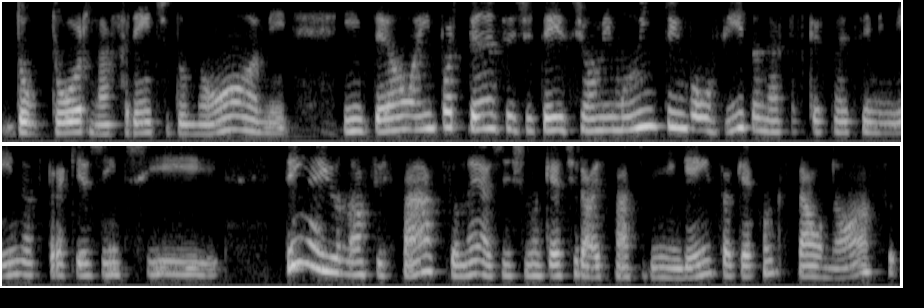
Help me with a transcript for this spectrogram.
doutor na frente do nome. Então, a importância de ter esse homem muito envolvido nessas questões femininas para que a gente tenha aí o nosso espaço, né? A gente não quer tirar o espaço de ninguém, só quer conquistar o nosso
